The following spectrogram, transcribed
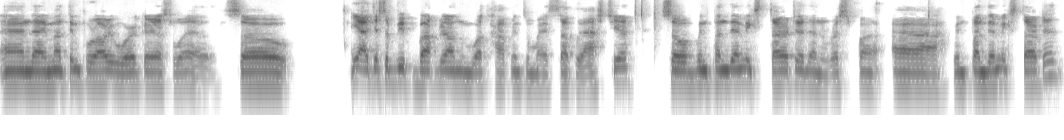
And I'm a temporary worker as well. So yeah, just a bit background on what happened to myself last year. So when pandemic started and uh, when pandemic started,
